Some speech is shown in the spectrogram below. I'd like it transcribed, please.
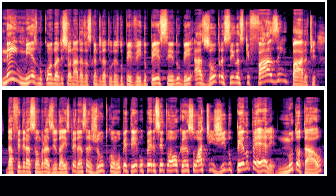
nem mesmo quando adicionadas as candidaturas do PV e do PCdoB, as outras siglas que fazem parte da Federação Brasil da Esperança, junto com o PT, o percentual alcança o atingido pelo PL. No total,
